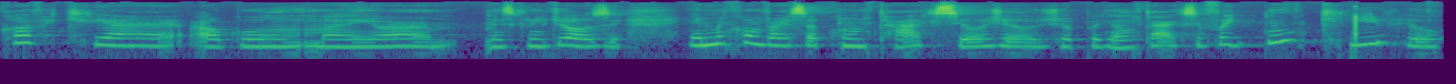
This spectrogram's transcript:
qual vai criar algo maior, mais grandioso. E minha conversa com o táxi, hoje eu já peguei um táxi, foi incrível.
